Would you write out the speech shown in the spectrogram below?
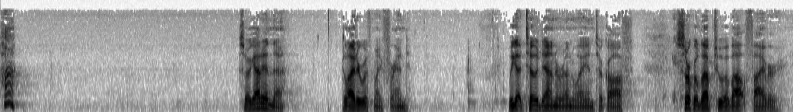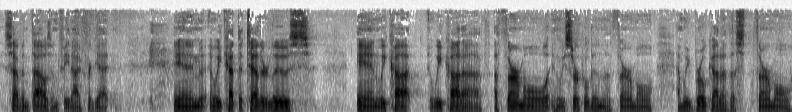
Huh. So I got in the glider with my friend. We got towed down the runway and took off, circled up to about five or 7,000 feet, I forget. And we cut the tether loose and we caught, we caught a, a thermal and we circled in the thermal and we broke out of this thermal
